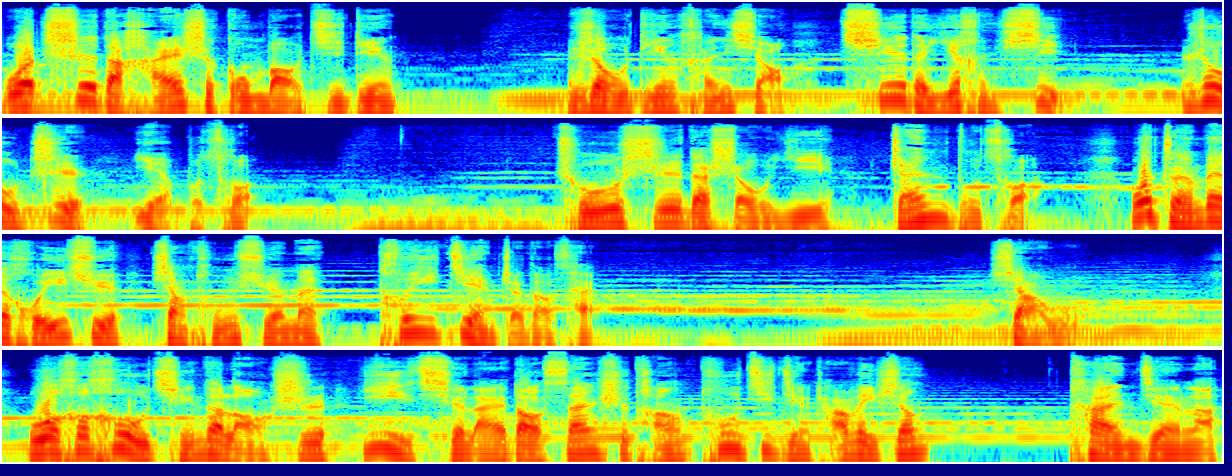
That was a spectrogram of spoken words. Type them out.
我吃的还是宫保鸡丁，肉丁很小，切的也很细，肉质也不错。厨师的手艺真不错。我准备回去向同学们推荐这道菜。下午，我和后勤的老师一起来到三食堂突击检查卫生，看见了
